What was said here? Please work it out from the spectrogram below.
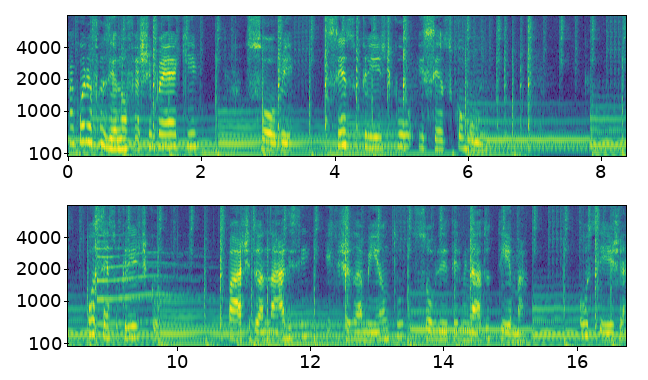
Agora, fazendo um flashback sobre senso crítico e senso comum. O senso crítico parte da análise e questionamento sobre determinado tema, ou seja,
